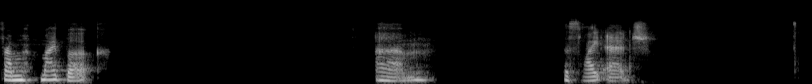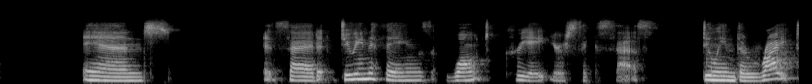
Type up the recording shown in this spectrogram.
from my book, um, The Slight Edge. And it said, doing things won't create your success. Doing the right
